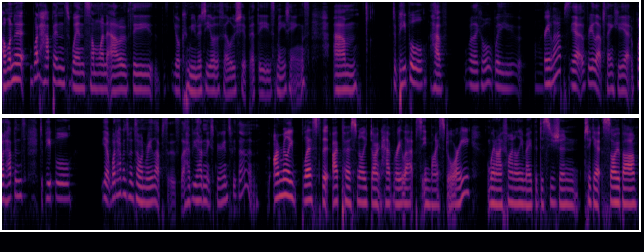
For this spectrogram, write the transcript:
I wonder what happens when someone out of the your community or the fellowship at these meetings, um, do people have what are they called? Where you oh relapse? God. Yeah, relapse. Thank you. Yeah, what happens? Do people? Yeah, what happens when someone relapses? Have you had an experience with that? I'm really blessed that I personally don't have relapse in my story. When I finally made the decision to get sober,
